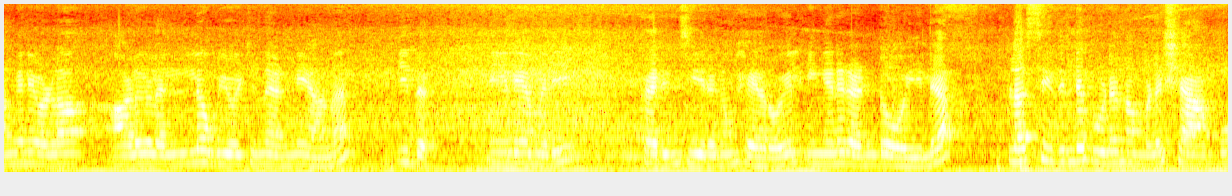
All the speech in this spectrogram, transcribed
അങ്ങനെയുള്ള ആളുകളെല്ലാം ഉപയോഗിക്കുന്ന എണ്ണയാണ് ഇത്. നീലയമരി കരിഞ്ചീരകം ഹെയർ ഓയിൽ ഇങ്ങനെ രണ്ട് ഓയിൽ പ്ലസ് ഇതിന്റെ കൂടെ നമ്മൾ ഷാംപൂ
